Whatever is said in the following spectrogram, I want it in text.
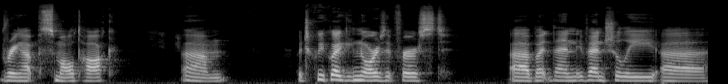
bring up small talk, um, which Queequeg ignores at first, uh, but then eventually. Uh,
